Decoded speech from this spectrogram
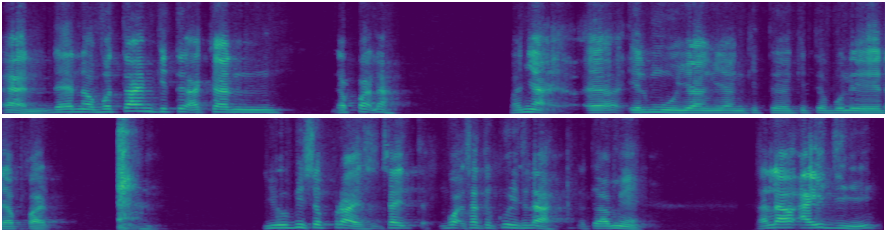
And then over time kita akan dapatlah banyak uh, ilmu yang yang kita kita boleh dapat. You'll be surprised. Saya buat satu quiz lah, Dr. Amir. Kalau IG,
